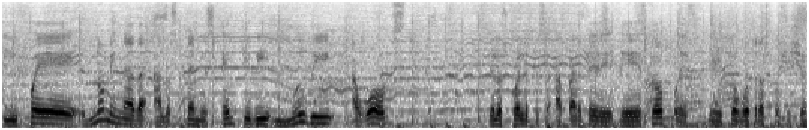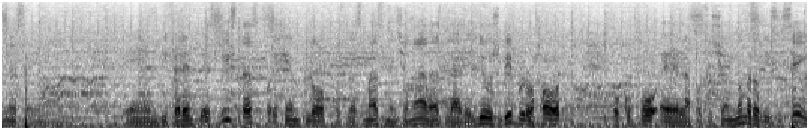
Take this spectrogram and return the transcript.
y fue nominada a los premios MTV Movie Awards, de los cuales pues aparte de, de esto pues eh, tuvo otras posiciones en, en diferentes listas, por ejemplo, pues las más mencionadas, la de Use Billboard ocupó eh, la posición número 16,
